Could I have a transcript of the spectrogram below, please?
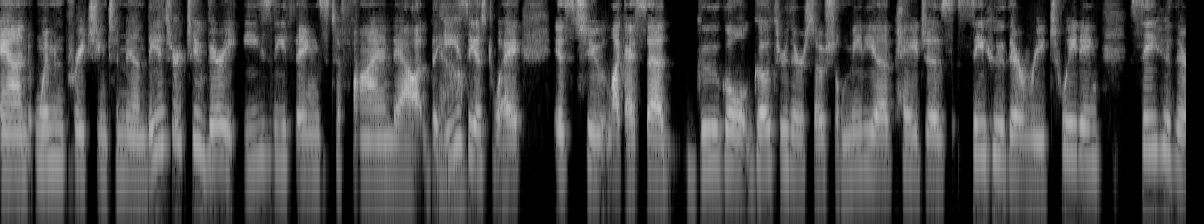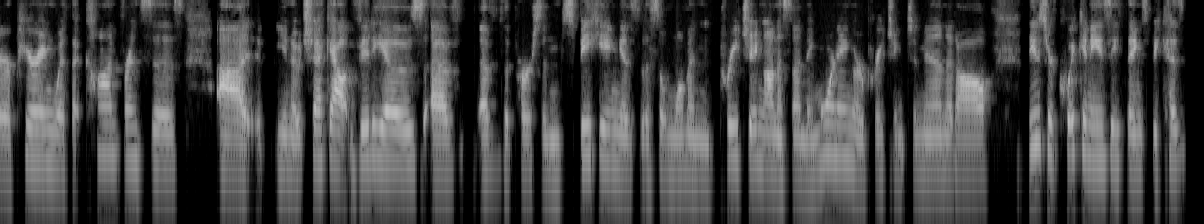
and women preaching to men. These are two very easy things to find out. The yeah. easiest way is to, like I said, Google, go through their social media pages, see who they're retweeting, see who they're appearing with at conferences, uh, you know, check out videos of, of the person speaking. Is this a woman preaching on a Sunday morning or preaching to men at all? These are quick and easy things because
